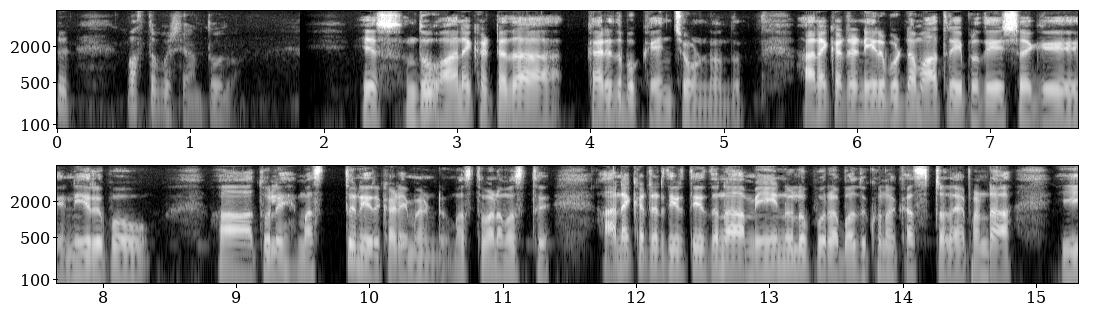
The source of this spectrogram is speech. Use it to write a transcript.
ಮಸ್ತ್ ಖುಷಿ ಅಂತೂದು ಎಸ್ ಒಂದು ಆನೆಕಟ್ಟದ ಕರಿದ ಬುಕ್ಕ ಎಂಚ ಉಂಡೊಂದು ಆನೆಕಟ್ಟ ನೀರು ಬುಡ್ಡ ಮಾತ್ರ ಈ ಪ್ರದೇಶಗೆ ನೀರು ಪೋವು. ತುಲೆ, ಮಸ್ತ್ ನೀರು ಕಡಿಮೆ ಉಂಡು ಮಸ್ತ್ ಬಣ್ಣ ಮಸ್ತ್. ಆನೆಕಟ್ಟಡ ತೀರ್ತಿತನ ಮೀನುಲು ಪೂರ ಬದುಕುನ ಕಷ್ಟ ಅದ. ಪಂಡ ಈ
